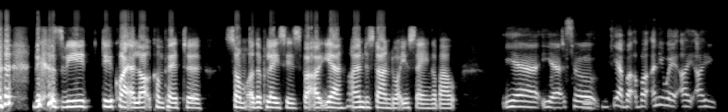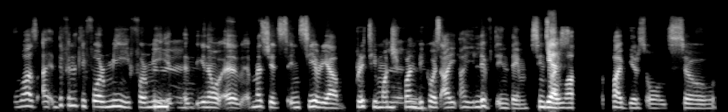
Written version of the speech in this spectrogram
because we do quite a lot compared to some other places but uh, yeah i understand what you're saying about yeah yeah so yeah but but anyway i i was I, definitely for me for me mm. you know uh, masjids in syria pretty much mm. fun because i i lived in them since yes. i was five years old so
